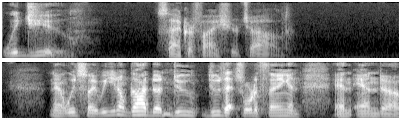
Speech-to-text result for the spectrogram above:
Would you sacrifice your child? Now we'd say, well, you know, God doesn't do do that sort of thing, and and and uh,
